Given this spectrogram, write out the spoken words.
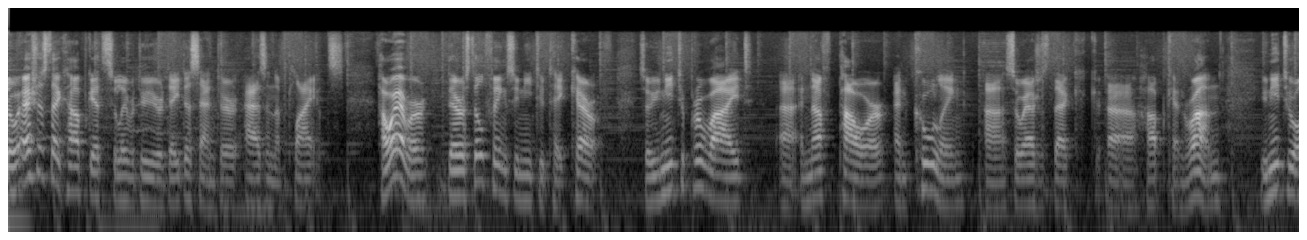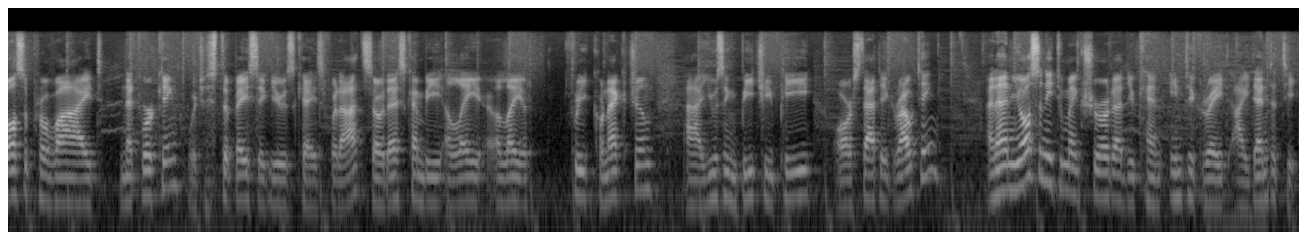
So Azure Stack Hub gets delivered to your data center as an appliance. However, there are still things you need to take care of. So you need to provide uh, enough power and cooling uh, so Azure Stack uh, Hub can run. You need to also provide networking, which is the basic use case for that. So this can be a layer, a layer free connection uh, using BGP or static routing. And then you also need to make sure that you can integrate identity.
